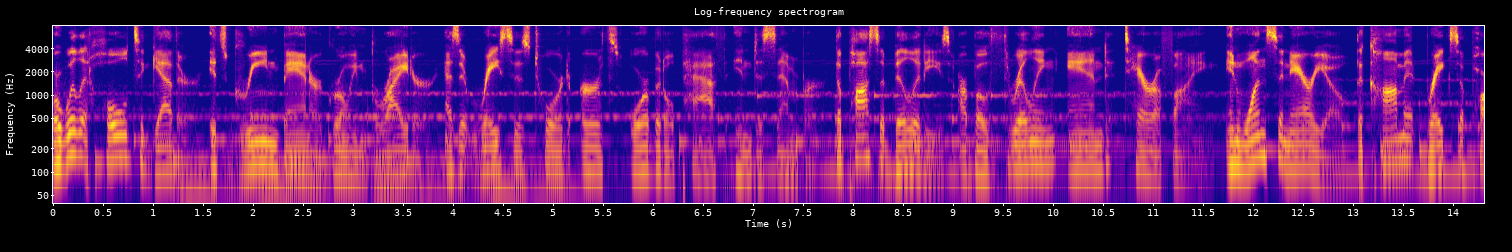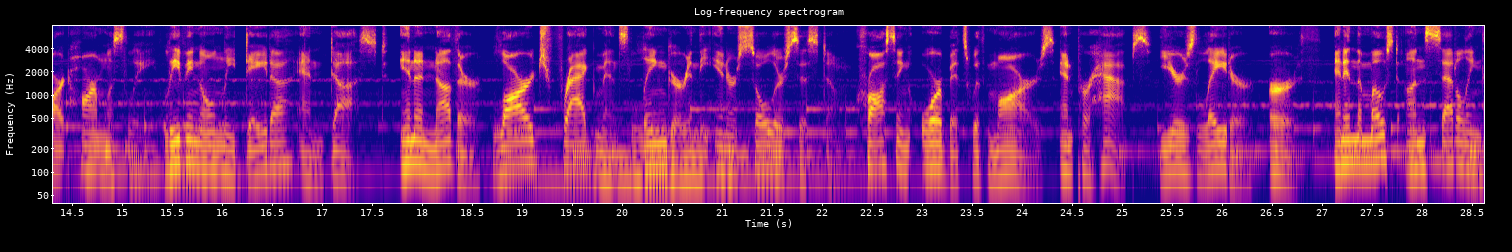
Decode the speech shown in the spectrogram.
Or will it hold together, its green banner growing brighter as it races toward Earth's orbital path in December? The possibilities are both thrilling and terrifying. In one scenario, the comet breaks apart harmlessly, leaving only data and dust. In another, large fragments linger in the inner solar system, crossing orbits with Mars and perhaps, years later, Earth. And in the most unsettling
